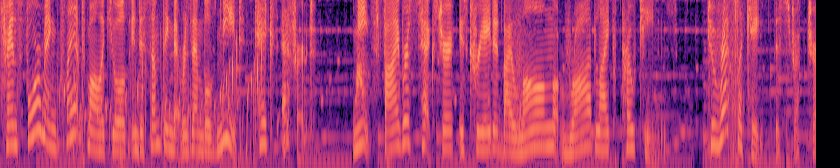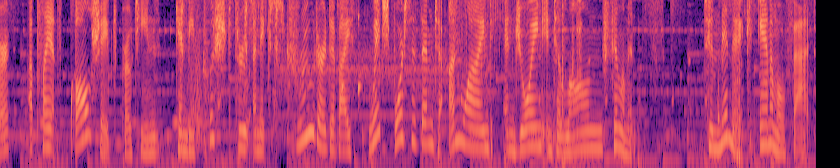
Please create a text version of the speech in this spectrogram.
Transforming plant molecules into something that resembles meat takes effort. Meat's fibrous texture is created by long, rod like proteins. To replicate this structure, a plant's ball shaped proteins can be pushed through an extruder device, which forces them to unwind and join into long filaments. To mimic animal fat,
